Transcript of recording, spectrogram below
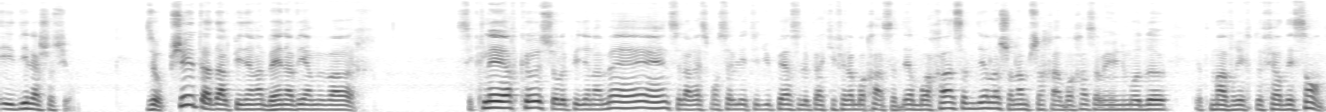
il, dit la chose c'est clair que sur le Pidyon Amen, c'est la responsabilité du père, c'est le père qui fait la bracha. C'est-à-dire bracha, ça veut dire la shalom shacha. Bracha, ça veut dire une mot de d'être mavrir, de faire descendre.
